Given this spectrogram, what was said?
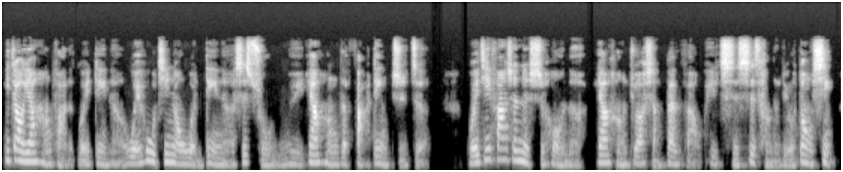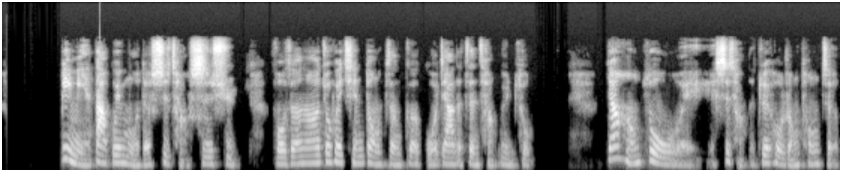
依照央行法的规定呢，维护金融稳定呢是属于央行的法定职责。危机发生的时候呢，央行就要想办法维持市场的流动性。避免大规模的市场失序，否则呢就会牵动整个国家的正常运作。央行作为市场的最后融通者，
